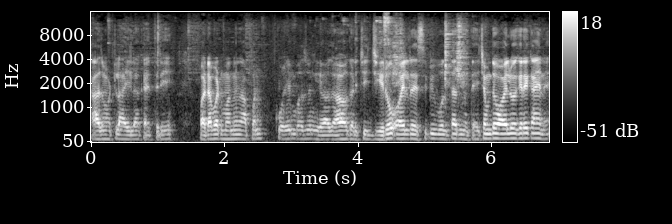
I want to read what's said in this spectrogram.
आज म्हटलं आईला काहीतरी पटापट म्हणून आपण कोळीम भाजून घेऊया. गावाकडची झिरो ऑइल रेसिपी बोलतात ना त्याच्यामध्ये ऑइल वगैरे काय नाही.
